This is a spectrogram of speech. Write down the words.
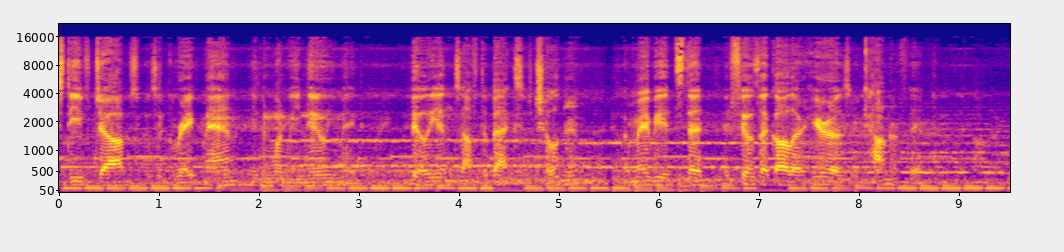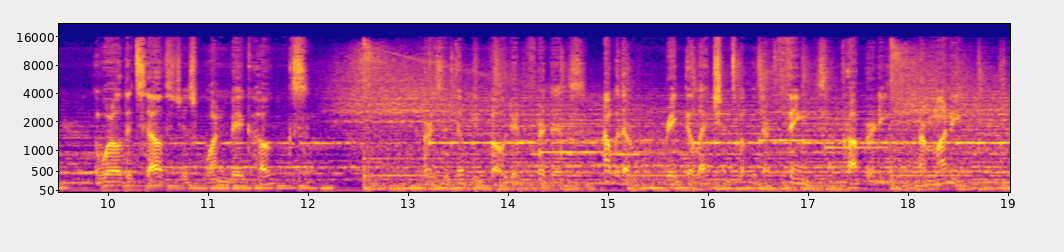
Steve Jobs was a great man, even when we knew he made billions off the backs of children? Or maybe it's that it feels like all our heroes are counterfeit. The world itself's just one big hoax. Or is it that we voted for this? Not with our rigged elections, but with our things, our property, our money.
